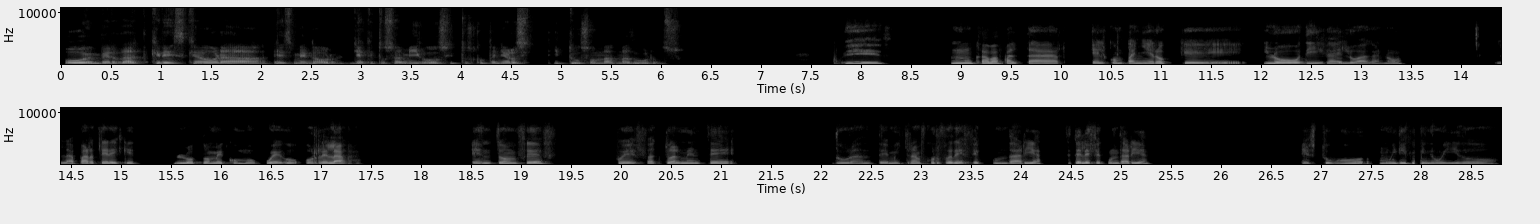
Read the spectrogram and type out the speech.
¿O en verdad crees que ahora es menor, ya que tus amigos y tus compañeros y tú son más maduros? Pues nunca va a faltar el compañero que lo diga y lo haga, ¿no? La parte de que lo tome como juego o relajo. Entonces, pues actualmente, durante mi transcurso de secundaria, de telesecundaria, estuvo muy disminuido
